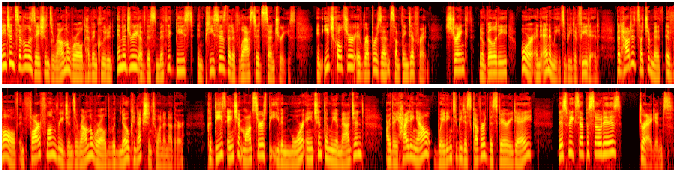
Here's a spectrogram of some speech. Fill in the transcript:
Ancient civilizations around the world have included imagery of this mythic beast in pieces that have lasted centuries. In each culture, it represents something different strength, nobility, or an enemy to be defeated. But how did such a myth evolve in far flung regions around the world with no connection to one another? Could these ancient monsters be even more ancient than we imagined? Are they hiding out, waiting to be discovered this very day? This week's episode is Dragons.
